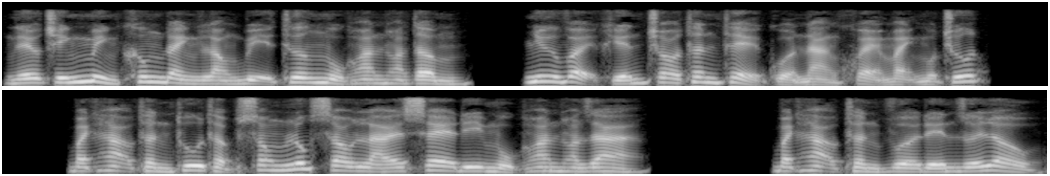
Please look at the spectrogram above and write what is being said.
Nếu chính mình không đành lòng bị thương mục hoan hoan tâm, như vậy khiến cho thân thể của nàng khỏe mạnh một chút. Bạch hạo thần thu thập xong lúc sau lái xe đi mục hoan hoan ra. Bạch hạo thần vừa đến dưới lầu,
